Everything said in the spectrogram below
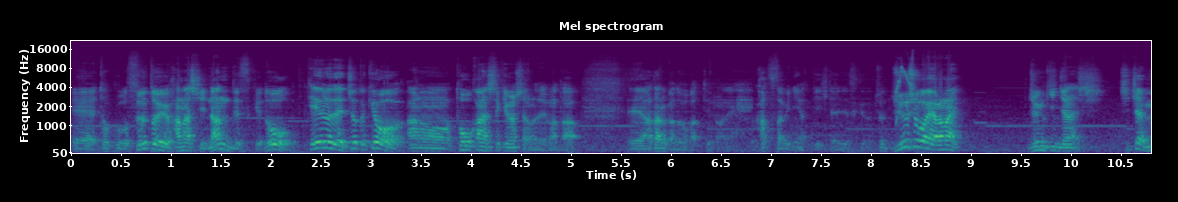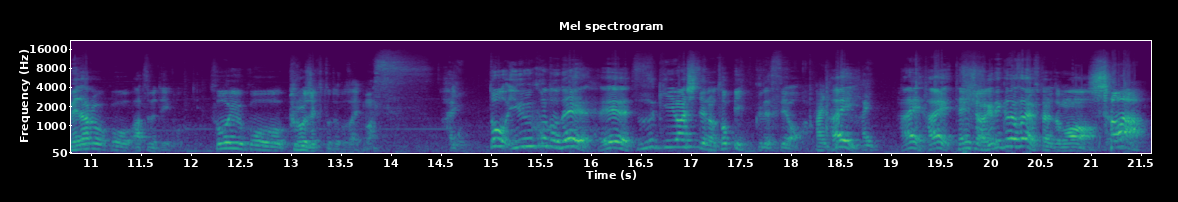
えー得をするという話なんですけどっていうのでちょっと今日あの投函してきましたのでまた、えー当たるかどうかっていうのはね勝つたびにやっていきたいですけどちょっと重賞はやらない。純金じゃないしちっちゃいメダルをこう集めていこうっていうそういうこうプロジェクトでございますはい。ということで、えー続きましてのトピックですよ。はい。はい。はい。はいはい。テンション上げてください二人とも。しゃ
